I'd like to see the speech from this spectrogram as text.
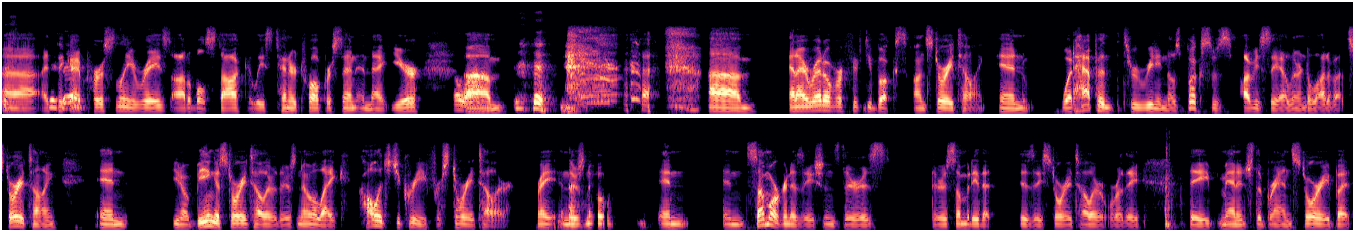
uh, i think i personally raised audible stock at least 10 or 12 percent in that year oh, wow. um, um, and i read over 50 books on storytelling and what happened through reading those books was obviously i learned a lot about storytelling and you know being a storyteller there's no like college degree for storyteller right? And there's no in in some organizations there is there is somebody that is a storyteller or they they manage the brand story but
